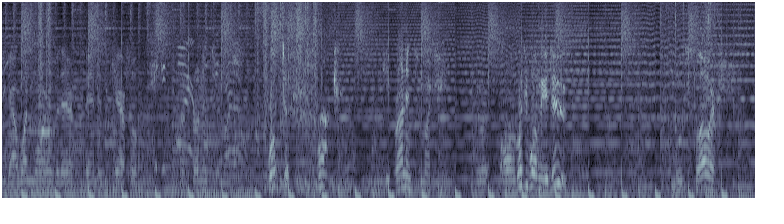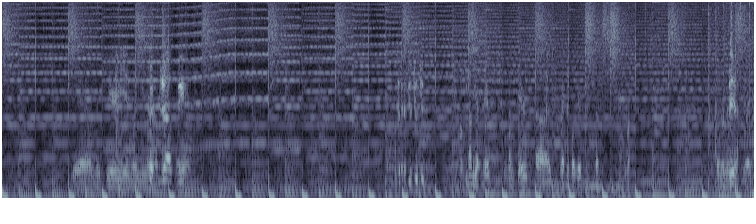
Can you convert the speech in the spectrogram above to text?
You got one more over there. Bandit, be careful. Stop running too much. What the fuck? You keep running too much. Do it all. What do you want me to do? Move slower. Yeah, they hear you when you're Quick up. grab me. Do, do, do. Come downstairs. Come downstairs. Uh, right above here. Come on. Come on, Yeah. right.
